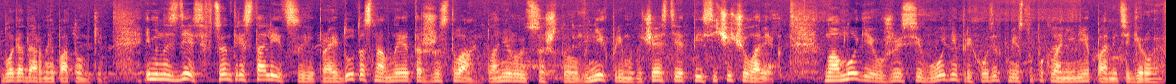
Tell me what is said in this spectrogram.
благодарные потомки. Именно здесь, в центре столицы, пройдут основные торжества. Планируется, что в них примут участие тысячи человек. Ну а многие уже сегодня приходят к месту поклонения памяти героев.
